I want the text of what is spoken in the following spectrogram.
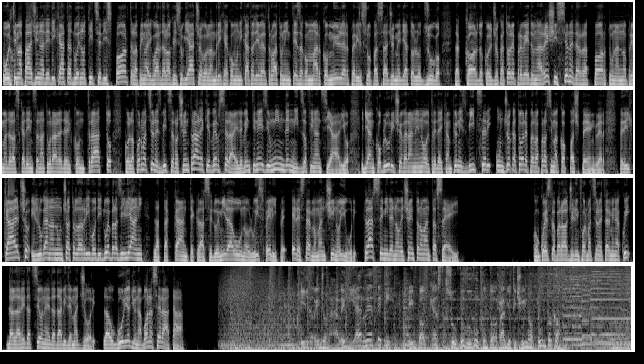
Ultima pagina dedicata a due notizie di sport. La prima riguarda l'hockey su ghiaccio, con l'Ambriche ha comunicato di aver trovato un'intesa con Marco Müller per il suo passaggio immediato allo Zugo. L'accordo col giocatore prevede una rescissione del rapporto un anno prima della scadenza naturale del contratto con la formazione svizzero centrale che verserà ai leventinesi un indennizzo finanziario. I bianco-blu riceveranno inoltre dai campioni svizzeri un giocatore per la prossima Coppa Spengler. Per il calcio, il Lugano ha annunciato l'arrivo di due brasiliani, l'attaccante classe 2001 2001 Luis Felipe e l'esterno mancino Yuri, classe 1996. Con questo per oggi l'informazione termina qui, dalla redazione da Davide Maggiori. L'augurio di una buona serata. Il regionale di RFT, il podcast su www.radioticino.com.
